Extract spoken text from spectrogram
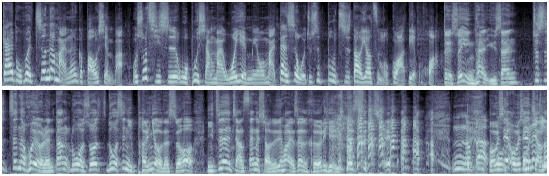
该不会真的买那个保险吧？我说其实我不想买，我也没有买。但是我就是不知道要怎么挂电话。对，所以你看，雨山。就是真的会有人当如果说如果是你朋友的时候，你真的讲三个小时电话也是很合理的一件事情。嗯，我们现在我们现在讲到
